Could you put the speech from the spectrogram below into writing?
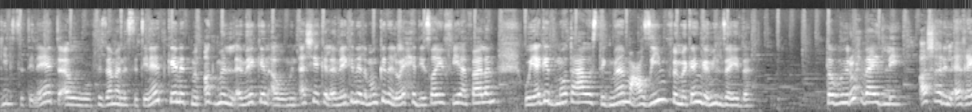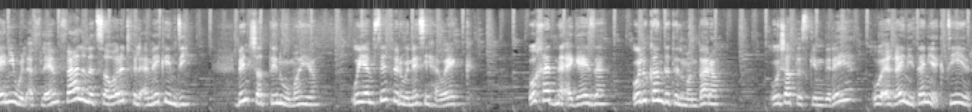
جيل الستينات أو في زمن الستينات كانت من أجمل الأماكن أو من أشيك الأماكن اللي ممكن الواحد يصيف فيها فعلا ويجد متعة واستجمام عظيم في مكان جميل زي ده. طب ونروح بعيد ليه؟ أشهر الأغاني والأفلام فعلا اتصورت في الأماكن دي. بين شطين ومية ويا مسافر وناسي هواك. وخدنا أجازة ولوكندة المنظرة. وشط اسكندرية وأغاني تانية كتير.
